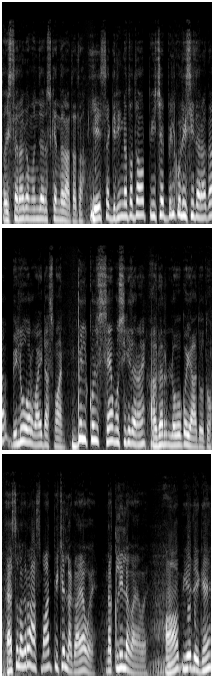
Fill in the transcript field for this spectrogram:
तो इस तरह का मंजर उसके अंदर आता था। ये इससे ग्रीन होता था और पीछे बिल्कुल इसी तरह का ब्लू और वाइट आसमान। बिल्कुल सेम उसी की तरह है, अगर लोगों को याद हो तो। ऐसा लग रहा है आसमान पीछे लगाया हुआ है, नकली लगाया हुआ है। आप ये देखें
